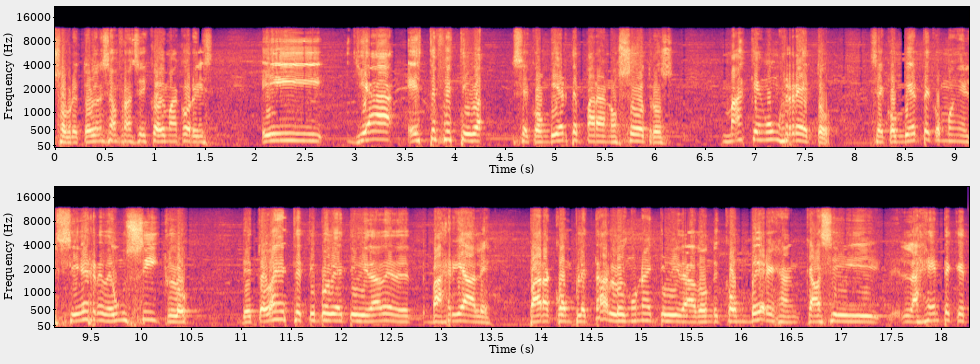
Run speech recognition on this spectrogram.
sobre todo en San Francisco de Macorís, y ya este festival se convierte para nosotros, más que en un reto, se convierte como en el cierre de un ciclo de todo este tipo de actividades barriales para completarlo en una actividad donde converjan casi la gente que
